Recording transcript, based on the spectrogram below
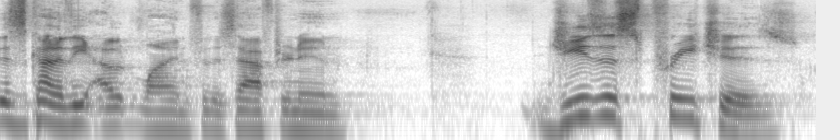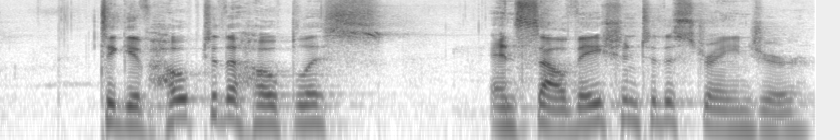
this is kind of the outline for this afternoon. Jesus preaches to give hope to the hopeless and salvation to the stranger,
